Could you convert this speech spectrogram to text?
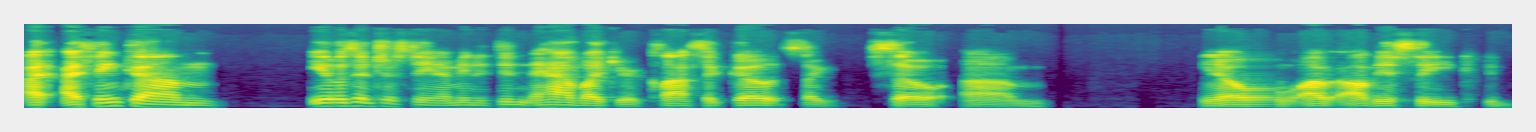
I I think um it was interesting. I mean, it didn't have like your classic goats, like so. Um, you know, obviously you could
